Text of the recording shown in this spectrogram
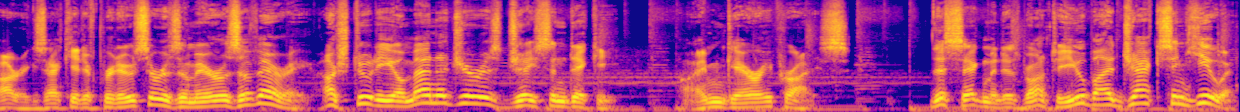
Our executive producer is Amira Zaveri. Our studio manager is Jason Dickey. I'm Gary Price. This segment is brought to you by Jackson Hewitt.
